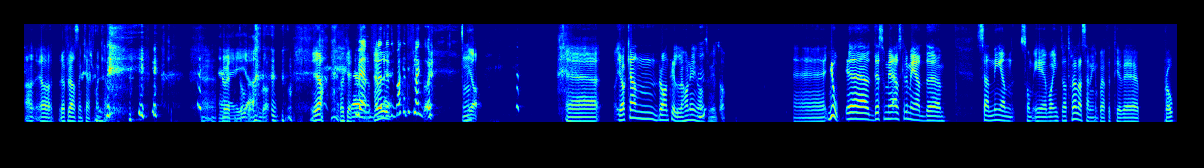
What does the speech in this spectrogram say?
ja, referensen kanske man kan. Eh, jag vet inte om ja. det är så bra. ja, okej. Okay. Men för att gå tillbaka till flaggor. Mm. Ja. Eh, jag kan dra en till. Har ni någon mm. som vill ta? Eh, jo, eh, det som jag älskade med eh, sändningen som är, var internationella sändningen på F1 Pro,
